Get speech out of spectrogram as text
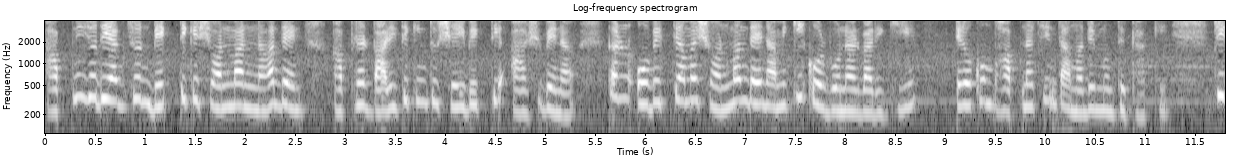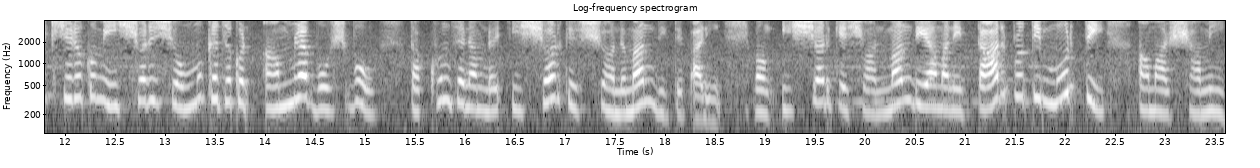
আপনি যদি একজন ব্যক্তিকে সম্মান না দেন, আপনার বাড়িতে কিন্তু সেই ব্যক্তি আসবে না। কারণ ও ব্যক্তি আমায় সম্মান দেয় না, আমি কি করব ওনার বাড়ি গিয়ে? এরকম ভাবনা চিন্তা আমাদের মধ্যে থাকে। ঠিক সেরকমই ঈশ্বরের সম্মুখে যখন আমরা বসবো, তখন যেন আমরা ঈশ্বরকে সম্মান দিতে পারি এবং ঈশ্বরকে সম্মান দেওয়া মানে তার প্রতি মূর্তি আমার স্বামী,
